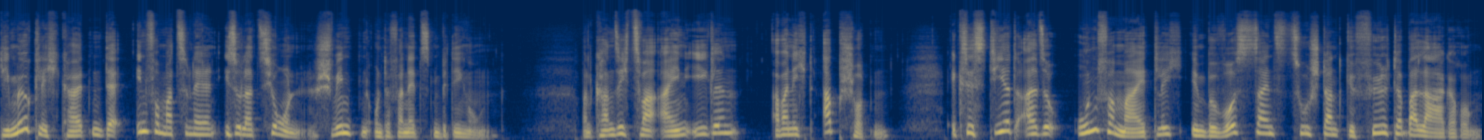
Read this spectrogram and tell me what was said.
Die Möglichkeiten der informationellen Isolation schwinden unter vernetzten Bedingungen. Man kann sich zwar einigeln, aber nicht abschotten, existiert also unvermeidlich im Bewusstseinszustand gefühlter Belagerung.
